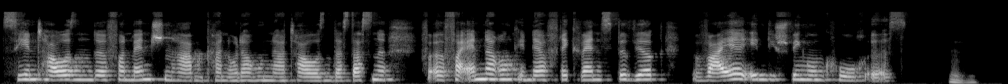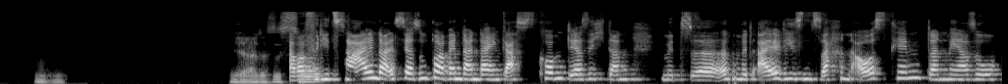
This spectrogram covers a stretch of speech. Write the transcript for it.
Zehntausende von Menschen haben kann oder Hunderttausend, dass das eine äh, Veränderung in der Frequenz bewirkt, weil eben die Schwingung hoch ist. Mhm. Mhm. Ja, das ist. Aber so für die Zahlen, da ist ja super, wenn dann dein Gast kommt, der sich dann mit, äh, mit all diesen Sachen auskennt, dann mehr so,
